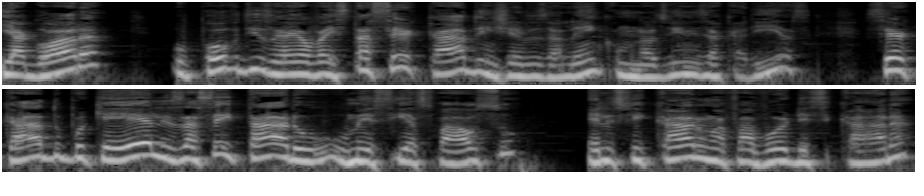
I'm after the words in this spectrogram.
E agora o povo de Israel vai estar cercado em Jerusalém, como nós vimos em Zacarias, cercado porque eles aceitaram o Messias falso, eles ficaram a favor desse cara.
